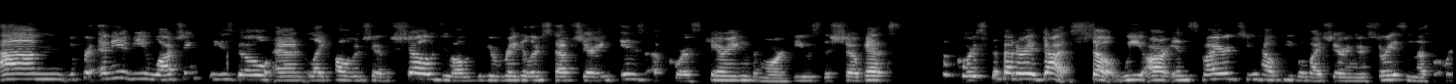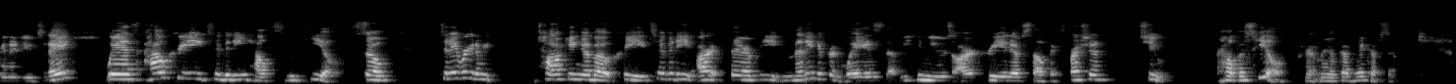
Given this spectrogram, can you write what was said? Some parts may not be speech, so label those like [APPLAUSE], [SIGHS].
Um, for any of you watching, please go and like, follow, and share the show. Do all of your regular stuff. Sharing is, of course, caring. The more views the show gets, of course, the better it does. So we are inspired to help people by sharing our stories, and that's what we're going to do today with how creativity helps you heal. So today we're going to be talking about creativity, art therapy, many different ways that we can use our creative self-expression to help us heal. Currently, I've got the hiccups now.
